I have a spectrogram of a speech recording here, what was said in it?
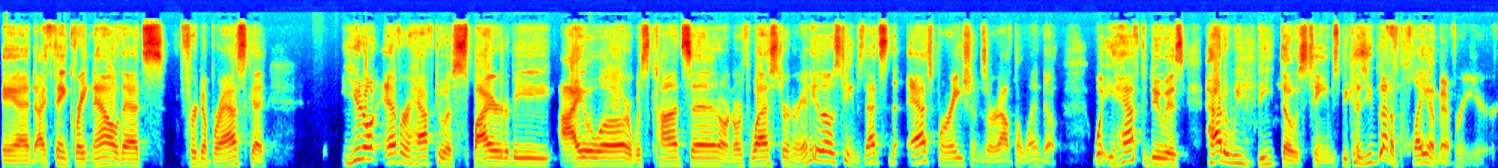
And I think right now that's for Nebraska. You don't ever have to aspire to be Iowa or Wisconsin or Northwestern or any of those teams. That's aspirations are out the window. What you have to do is how do we beat those teams because you've got to play them every year.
